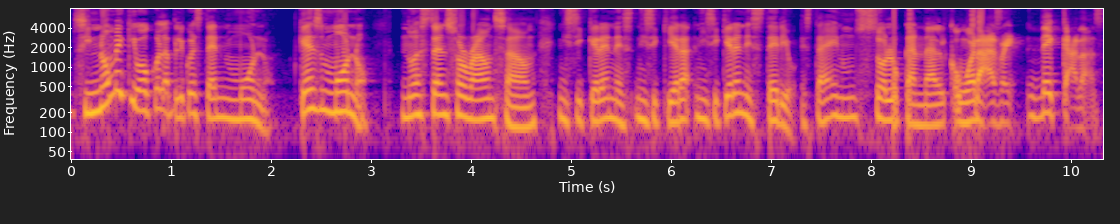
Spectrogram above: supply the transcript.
Si no me equivoco, la película está en mono. ¿Qué es mono? No está en surround sound, ni siquiera en, ni siquiera, ni siquiera en estéreo. Está en un solo canal como era hace décadas.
